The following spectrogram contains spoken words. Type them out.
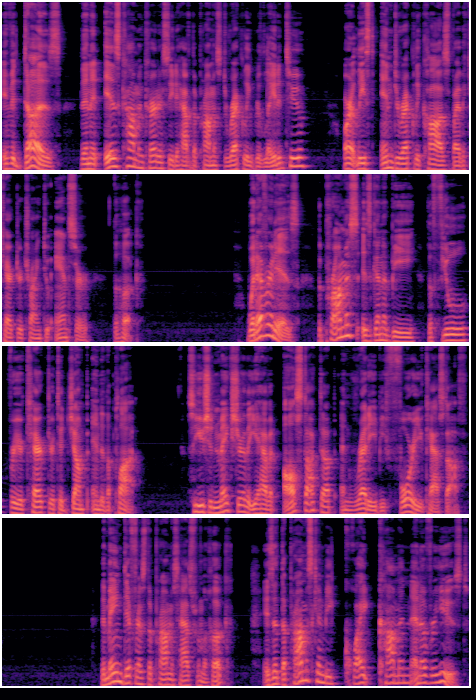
If it does, then it is common courtesy to have the promise directly related to, or at least indirectly caused by the character trying to answer the hook. Whatever it is, the promise is going to be the fuel for your character to jump into the plot so you should make sure that you have it all stocked up and ready before you cast off. The main difference the promise has from the hook is that the promise can be quite common and overused.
